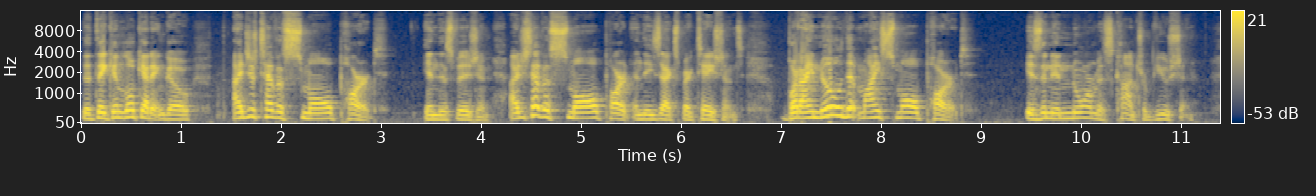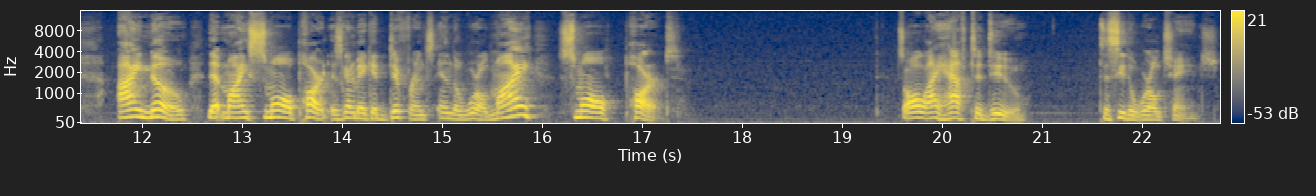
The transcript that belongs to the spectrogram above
that they can look at it and go, I just have a small part in this vision. I just have a small part in these expectations. But I know that my small part is an enormous contribution. I know that my small part is going to make a difference in the world. My small part. It's all I have to do to see the world change.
